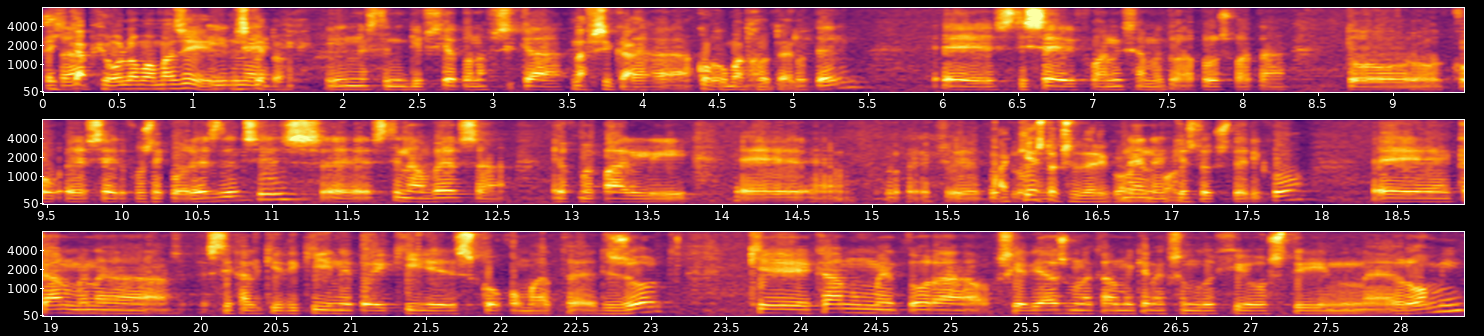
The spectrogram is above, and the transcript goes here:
έχει κάποιο όνομα μαζί; Είναι, είναι στην Κυψιά το Ναυσικά. Ναυσικά. Cocomat Hotel. Hotel. Ε, στη Σέριφο ανοίξαμε τώρα πρόσφατα το ε, Σέριφος Eco Residences. Ε, στην Αμβέρσα έχουμε πάλι. Ε, ε, Α, και στο εξωτερικό. Ναι, ναι, λοιπόν. και στο εξωτερικό. Ε, κάνουμε ένα, στη Χαλκιδική είναι το Εκίες Cocomat Resort και κάνουμε τώρα, σχεδιάζουμε να κάνουμε και ένα ξενοδοχείο στην ε, Ρώμη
